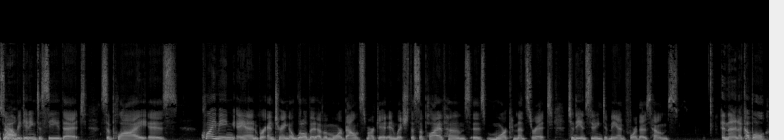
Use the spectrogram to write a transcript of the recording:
So wow. we're beginning to see that supply is climbing and we're entering a little bit of a more balanced market in which the supply of homes is more commensurate to the ensuing demand for those homes. And then a couple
